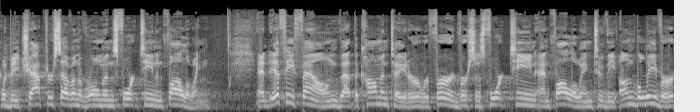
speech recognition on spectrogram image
would be chapter 7 of Romans 14 and following. And if he found that the commentator referred verses 14 and following to the unbeliever,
